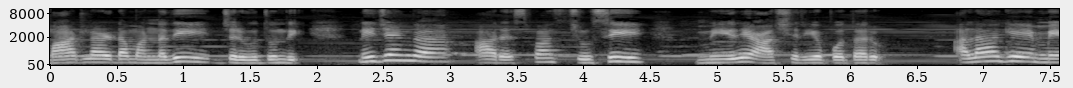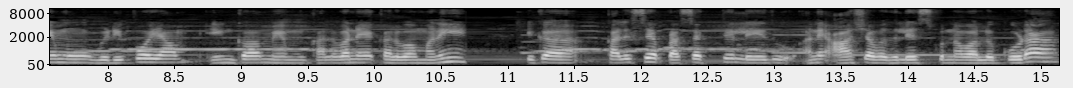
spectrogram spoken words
మాట్లాడడం అన్నది జరుగుతుంది. నిజంగా ఆ రెస్పాన్స్ చూసి మీరే ఆశ్చర్యపోతారు. అలాగే మేము విడిపోయాం ఇంకా మేము కలవనే కలవమని ఇక కలిసే ప్రసక్తే లేదు అని ఆశ వదిలేసుకున్న వాళ్ళు కూడా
